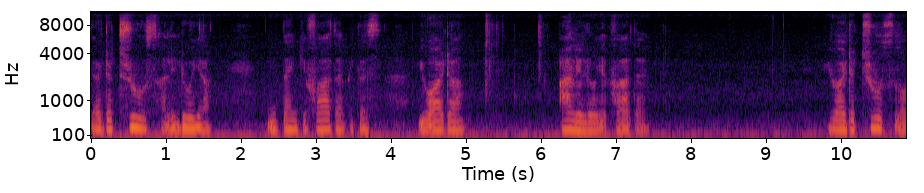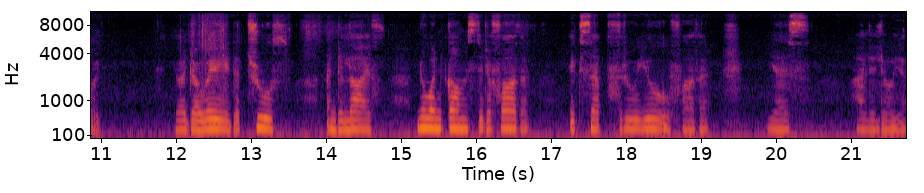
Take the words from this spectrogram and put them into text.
you are the truth. Hallelujah. And thank you, Father, because you are the Hallelujah, Father. You are the truth, Lord. You are the way, the truth, and the life. No one comes to the Father except through you, Father. Yes. Hallelujah.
